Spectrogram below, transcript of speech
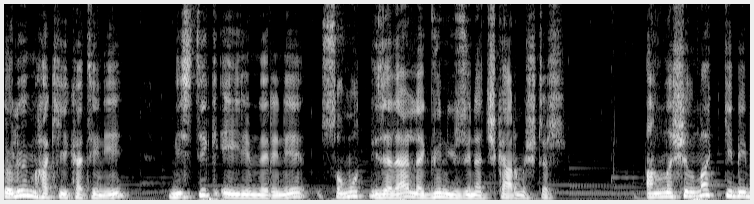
ölüm hakikatini, mistik eğilimlerini somut dizelerle gün yüzüne çıkarmıştır. Anlaşılmak gibi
